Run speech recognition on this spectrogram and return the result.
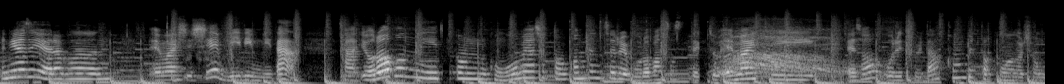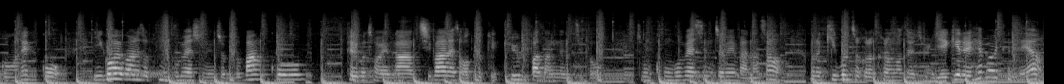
안녕하세요 여러분. MRCC의 미리입니다. 자 여러분이 조금 궁금해하셨던 컨텐츠를 물어봤었을 때 좀 MIT에서 우리 둘 다 컴퓨터 공학을 전공을 했고 이거에 관해서 궁금해하시는 점도 많고 그리고 저희가 집안에서 어떻게 교육받았는지도 좀 궁금해하시는 점이 많아서 오늘 기본적으로 그런 것들을 좀 얘기를 해볼 텐데요.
